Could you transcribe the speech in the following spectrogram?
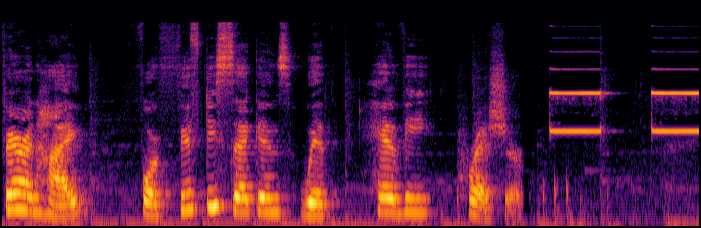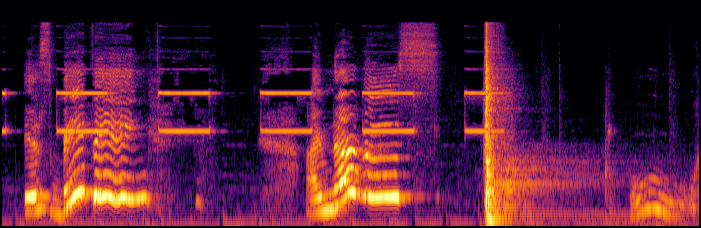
Fahrenheit for 50 seconds with heavy pressure. It's beeping. I'm nervous. Ooh,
